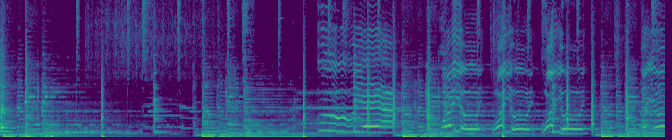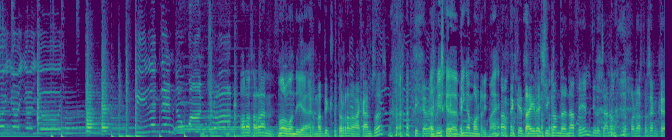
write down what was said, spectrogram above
Thank you. Hola, Ferran. Molt bon dia. Dic que torna de vacances. Que Has vist que vinc amb bon ritme, eh? amb aquest aire així com d'anar fent, Xano, però no ens pensem que,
